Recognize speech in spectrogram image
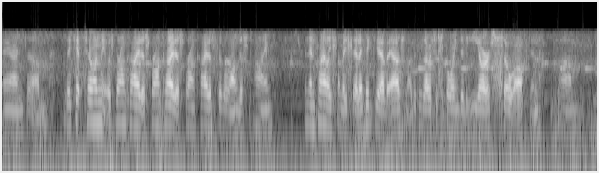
And um they kept telling me it was bronchitis, bronchitis, bronchitis for the longest time. And then finally somebody said, I think you have asthma because I was just going to the ER so often. Um,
